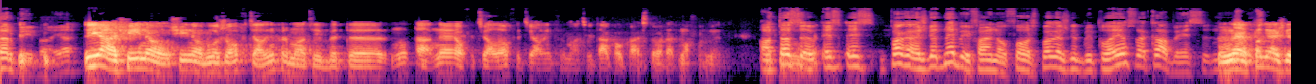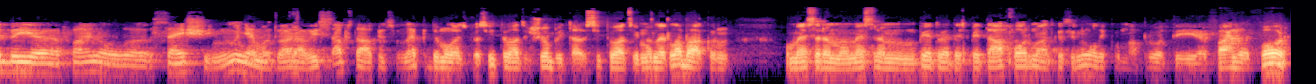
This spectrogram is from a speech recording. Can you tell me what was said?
darbībā. Ja? Jā, šī nav, šī nav gluži oficiāla informācija, bet uh, nu, tā neoficiāla, oficiāla informācija. Tā kaut kā es to varētu noformulēt. À, tas, es, es pagājušajā gadā nebija Final Force, pagājušajā gadā bija playoffs vai kā bija? Es, Nē, pagājušajā gadā bija uh, Final uh, 6. Nu, ņemot vērā visas apstākļus un epidemioloģisko situāciju, šobrīd tā situācija ir mazliet labāka. Un, un mēs, varam, mēs varam pieturēties pie tā formāta, kas ir nolikumā, proti, uh, Final Four.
